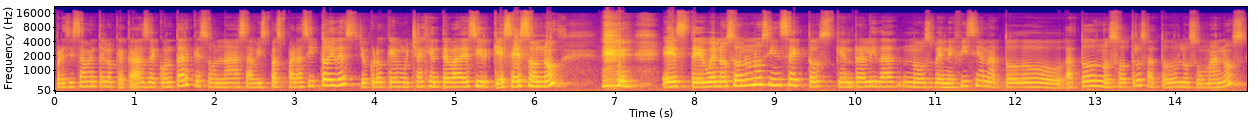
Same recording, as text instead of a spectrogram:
precisamente lo que acabas de contar, que son las avispas parasitoides. Yo creo que mucha gente va a decir que es eso, ¿no? este, bueno, son unos insectos que en realidad nos benefician a todo, a todos nosotros, a todos los humanos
